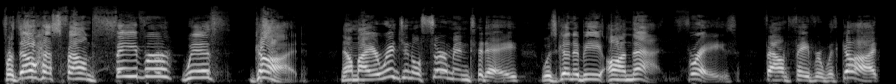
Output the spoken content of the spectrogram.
for thou hast found favor with God. Now, my original sermon today was going to be on that phrase, found favor with God.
